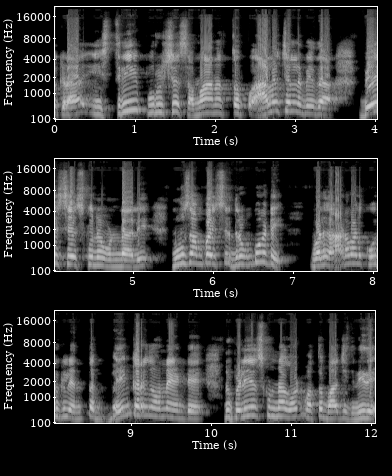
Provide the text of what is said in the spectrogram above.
ఇక్కడ ఈ స్త్రీ పురుష సమానత్వపు ఆలోచనల మీద బేస్ చేసుకునే ఉండాలి. నువ్వు సంపాదిస్తే ఇద్దరు ఇంకొకటి. వాళ్ళ ఆడవాళ్ళ కోరికలు ఎంత భయంకరంగా ఉన్నాయంటే నువ్వు పెళ్ళి చేసుకున్నావు కాబట్టి మొత్తం బాధ్యత నీదే.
